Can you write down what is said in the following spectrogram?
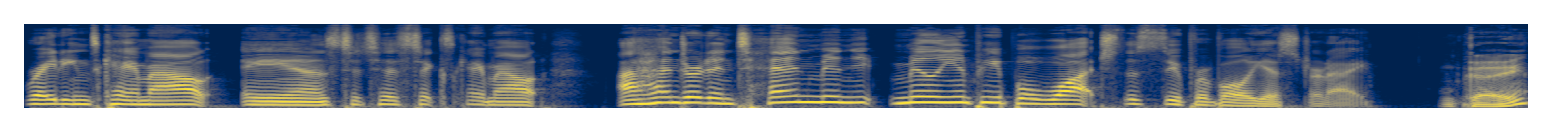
ratings came out and statistics came out. 110 min- million people watched the Super Bowl yesterday. Okay.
